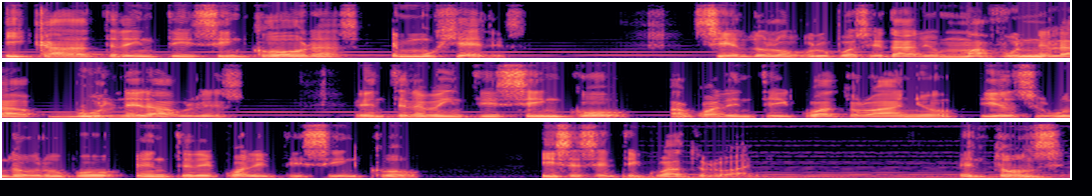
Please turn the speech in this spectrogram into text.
y cada 35 horas en mujeres, siendo los grupos etarios más vulnerables entre 25 a 44 años y el segundo grupo entre 45 y 64 años. Entonces,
